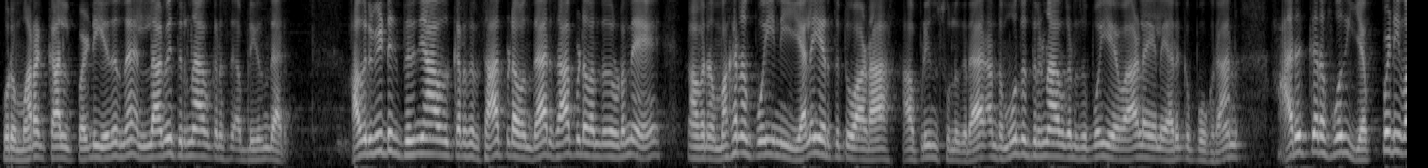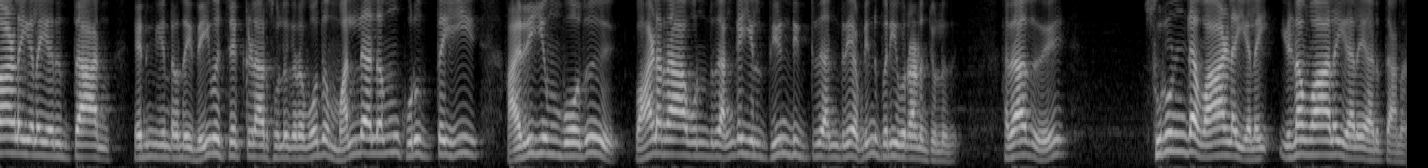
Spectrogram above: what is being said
ஒரு மரக்கால் படி எது இருந்தால் எல்லாமே திருநாவுக்கரசு அப்படி இருந்தார். அவர் வீட்டுக்கு திருஞாவுக்கரசர் சாப்பிட வந்தார். சாப்பிட வந்தது உடனே அவர் மகனை போய் நீ இலை எடுத்துட்டு வாடா அப்படின்னு சொல்லுகிறார். அந்த மூத்த திருநாவுக்கரசு போய் வாழை இலை அறுக்க போகிறான். அறுக்கிற போது எப்படி வாழை இலை அறுத்தான்? என்கின்றதை தெய்வ செக்கிழார் சொல்லுகிற போது மல்லலம் குருத்தை அறியும் போது வாழரா ஒன்று அங்கையில் தீண்டிற்று அன்றே அப்படின்னு பெரிய புராணம் சொல்லுது. அதாவது சுருண்ட வாழை இலை இளவாழை இலை அறுத்தானா?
